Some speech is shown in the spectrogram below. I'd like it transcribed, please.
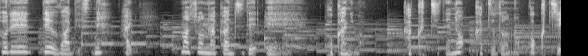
それではですね、はい。まあそんな感じで、えー他にも各地での活動の告知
